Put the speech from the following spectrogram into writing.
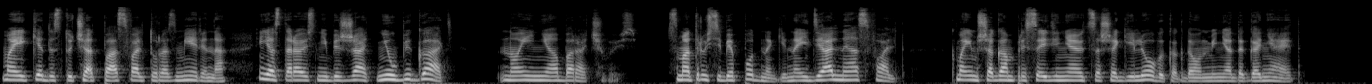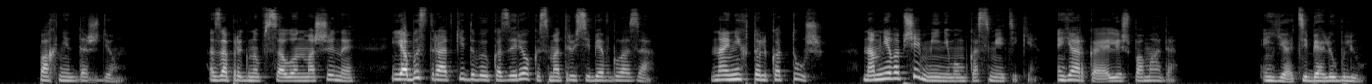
Мои кеды стучат по асфальту размеренно, я стараюсь не бежать, не убегать, но и не оборачиваюсь. Смотрю себе под ноги на идеальный асфальт. К моим шагам присоединяются шаги Левы, когда он меня догоняет. Пахнет дождем. Запрыгнув в салон машины, я быстро откидываю козырек и смотрю себе в глаза. На них только тушь. На мне вообще минимум косметики. Яркая лишь помада. «Я тебя люблю».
